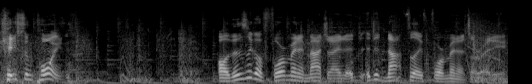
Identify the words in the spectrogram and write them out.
Case in point. Oh, this is like a four minute match, and I, it, it did not feel like four minutes already.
